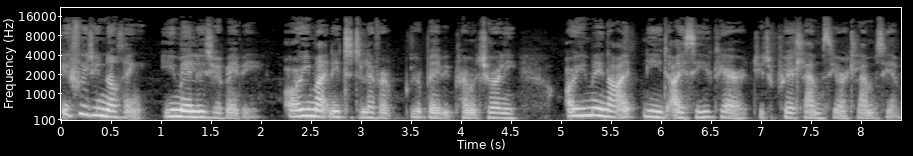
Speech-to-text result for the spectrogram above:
if we do nothing, you may lose your baby, or you might need to deliver your baby prematurely, or you may not need ICU care due to preeclampsia or eclampsia.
